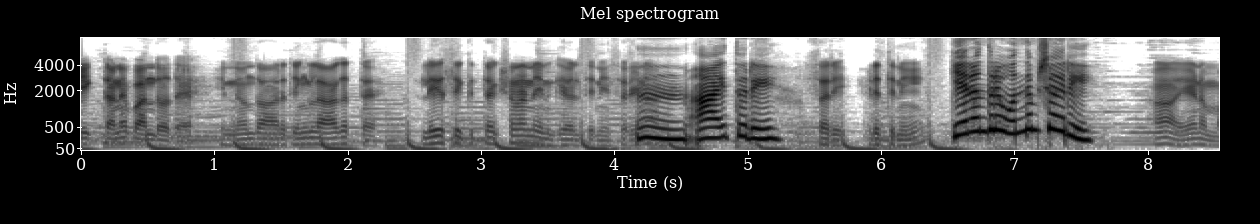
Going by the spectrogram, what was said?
ಈಗ ತಾನೇ ಬಂದೋದೆ. ಇನ್ನೊಂದು ಆರು ತಿಂಗಳು ಆಗುತ್ತೆ ಲೀವ್ ಸಿಕ್ಕಿದ ತಕ್ಷಣ ನಿನ್ಗೆ ಹೇಳ್ತೀನಿ ಸರಿ ಹ್ಮ್ ಆಯ್ತು ರೀ. ಸರಿ ಇಡ್ತೀನಿ. ಏನಂದ್ರೆ ಒಂದ್ ನಿಮಿಷ ರೀ ಹಾ ಏನಮ್ಮ?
